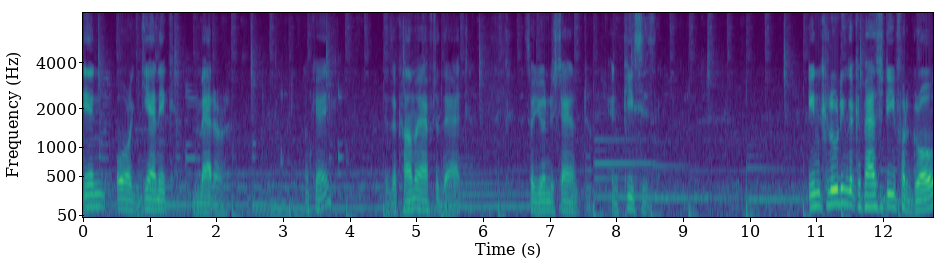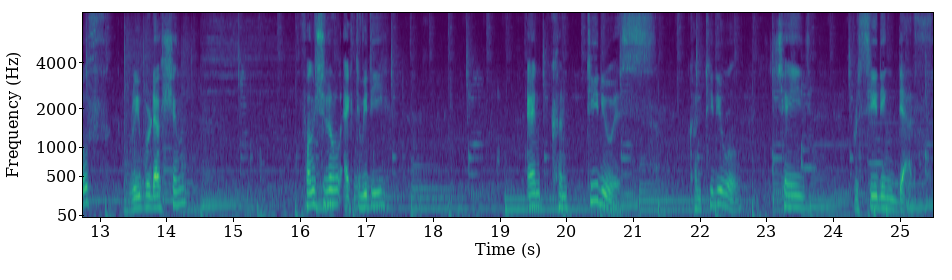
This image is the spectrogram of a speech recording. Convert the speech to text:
inorganic matter. Okay? There's a comma after that, so you understand in pieces. Including the capacity for growth, reproduction, functional activity and continuous continual change preceding death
